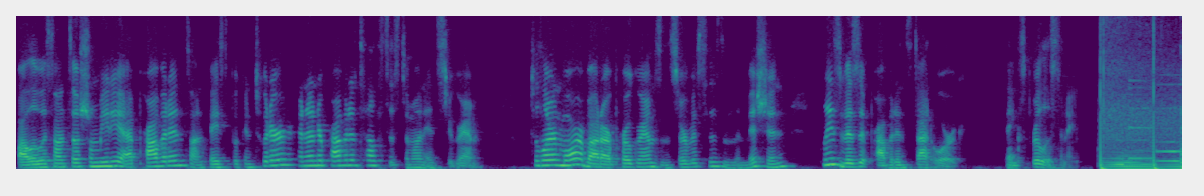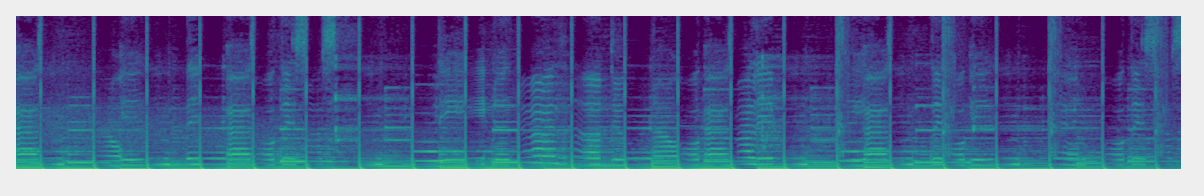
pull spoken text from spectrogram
Follow us on social media at Providence on Facebook and Twitter and under Providence Health System on Instagram. To learn more about our programs and services and the mission, please visit providence.org. Thanks for listening this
